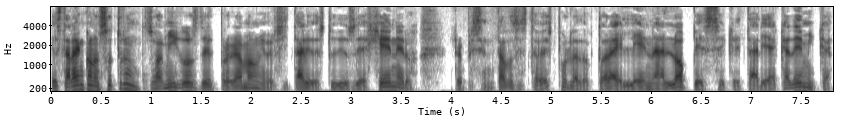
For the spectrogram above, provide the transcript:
Estarán con nosotros nuestros amigos del Programa Universitario de Estudios de Género, representados esta vez por la doctora Elena López, secretaria académica,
